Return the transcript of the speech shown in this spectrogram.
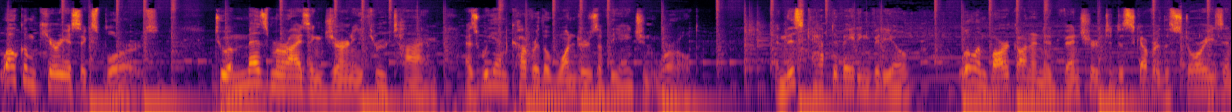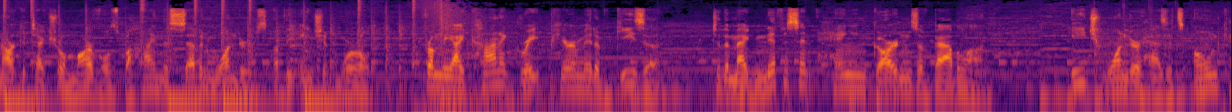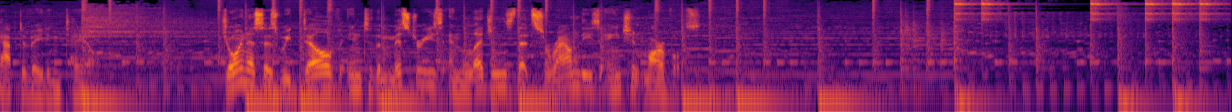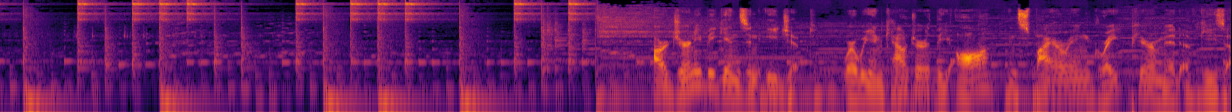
Welcome, curious explorers, to a mesmerizing journey through time as we uncover the wonders of the ancient world. In this captivating video, we'll embark on an adventure to discover the stories and architectural marvels behind the seven wonders of the ancient world. From the iconic Great Pyramid of Giza to the magnificent Hanging Gardens of Babylon, each wonder has its own captivating tale. Join us as we delve into the mysteries and legends that surround these ancient marvels. Our journey begins in Egypt, where we encounter the awe-inspiring Great Pyramid of Giza,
